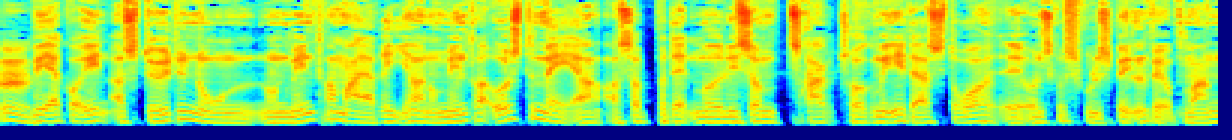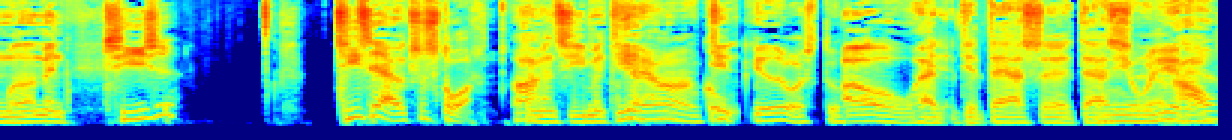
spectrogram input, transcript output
mm. ved at gå ind og støtte nogle, nogle mindre mejerier og nogle mindre ostemager, og så på den måde ligesom trække dem ind i deres store, øh, ondskabsfulde spilvæv på mange måder. Men Tise? Tise er jo ikke så stort, Nej, kan man sige. Men de, de laver en god de, gedeost, du. Åh, oh, deres, øh, deres rav,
